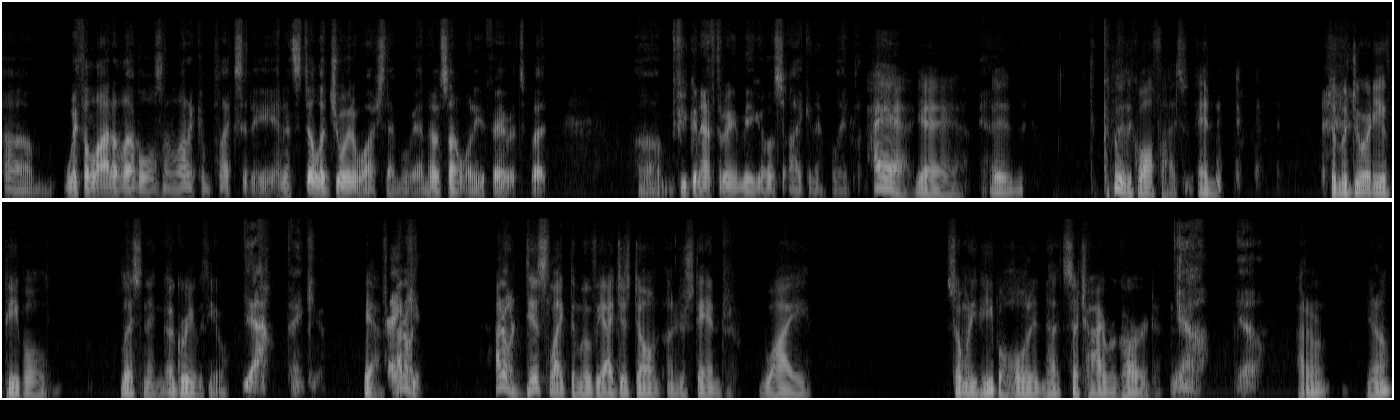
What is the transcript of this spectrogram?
um, with a lot of levels and a lot of complexity. And it's still a joy to watch that movie. I know it's not one of your favorites, but um, if you can have Three Amigos, I can have Blade Runner. Ah, yeah, yeah, yeah, yeah. It completely qualifies, and the majority of people listening agree with you. Yeah, thank you. Yeah, I don't. you. I don't dislike the movie. I just don't understand why so many people hold it in such high regard. Yeah, yeah. I don't, you know.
